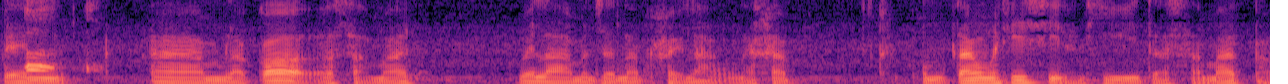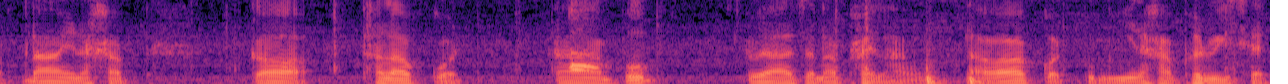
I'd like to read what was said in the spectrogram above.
เป็น arm แล้วก็เราสามารถเวลามันจะนับถอยหลังนะครับ ผมตั้งไว้ที่ 4 นาที แต่สามารถปรับได้นะครับ ก็ถ้าเรากด arm ปุ๊บ เวลาจะนับถอยหลังเราก็กดปุ่มนี้นะครับ เพื่อ reset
